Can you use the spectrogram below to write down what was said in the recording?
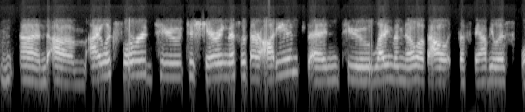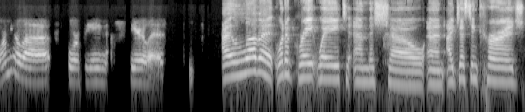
And um, I look forward to, to sharing this with our audience and to letting them know about the fabulous formula for being fearless. I love it. What a great way to end the show. And I just encourage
